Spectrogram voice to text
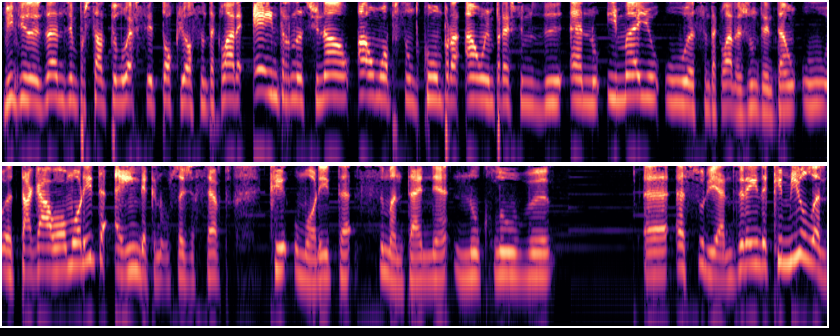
22 anos, emprestado pelo FC Tóquio ao Santa Clara, é internacional, há uma opção de compra, há um empréstimo de ano e meio, o Santa Clara junta então o Tagawa ao Morita, ainda que não seja certo que o Morita se mantenha no clube uh, açoriano. Dizer ainda que Milan,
